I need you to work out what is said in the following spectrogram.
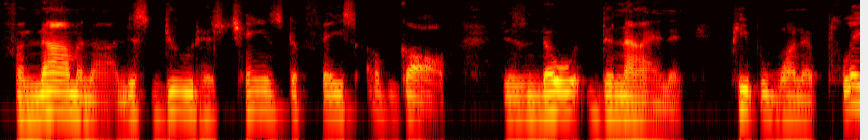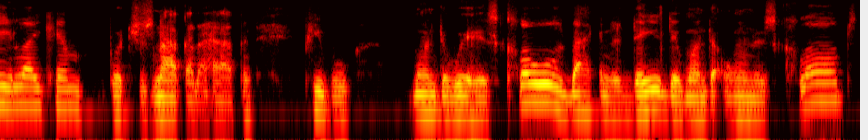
phenomenon. This dude has changed the face of golf. There's no denying it. People want to play like him, which is not going to happen. People wanted to wear his clothes back in the day. They wanted to own his clubs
